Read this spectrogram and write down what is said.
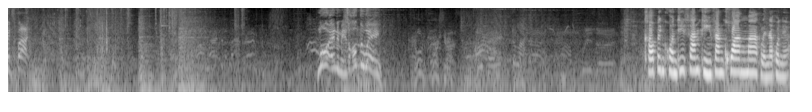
good spot. More enemies on the way. เขาเป็นคนที่สร้างทิ้งสร้างคว้างมากเลยนะคนเนี้ย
